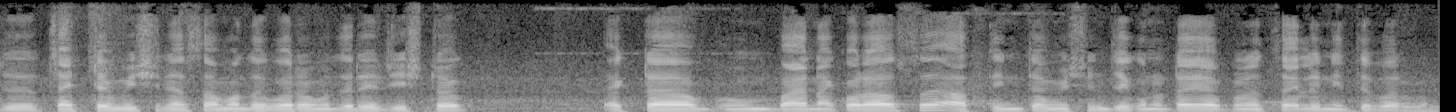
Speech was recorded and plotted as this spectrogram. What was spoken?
যে চারটা মেশিন আছে আমাদের ঘরের মধ্যে রেডি স্টক একটা বায়না করা আছে, আর তিনটা মেশিন যে কোনোটাই আপনারা চাইলে নিতে পারবেন।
